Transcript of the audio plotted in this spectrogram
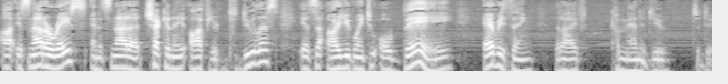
uh, it's not a race, and it's not a checking it off your to-do list. It's a, are you going to obey everything that I've commanded you to do?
